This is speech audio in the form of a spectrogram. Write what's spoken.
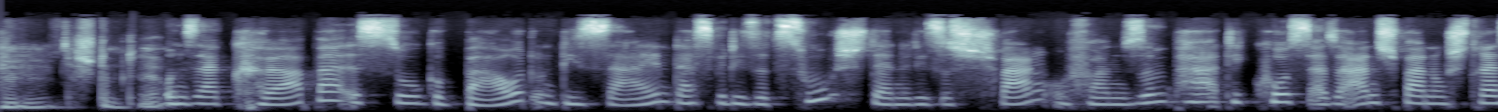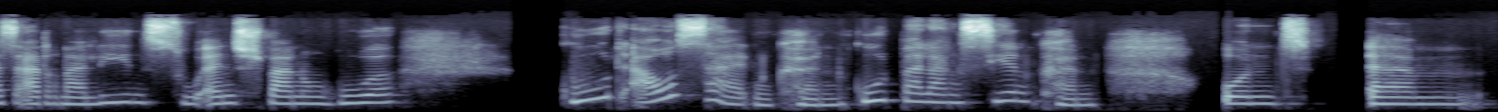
Mhm, das stimmt, ja. Unser Körper ist so gebaut und designt, dass wir diese Zustände, dieses Schwanken von Sympathikus, also Anspannung, Stress, Adrenalin zu Entspannung, Ruhe, gut aushalten können, gut balancieren können. Und ähm,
